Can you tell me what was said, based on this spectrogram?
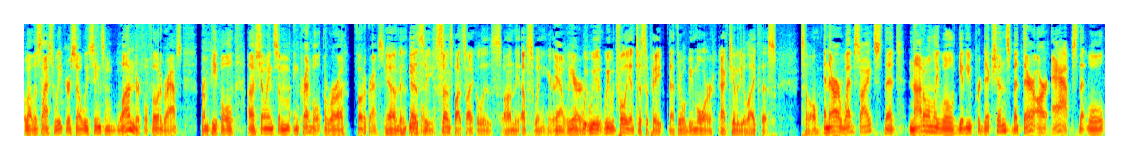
well, this last week or so, we've seen some wonderful photographs from people uh, showing some incredible aurora photographs. Yeah, and as the sunspot cycle is on the upswing here, Yeah, we are- We, we, we would fully anticipate that there will be more activity like this. So And there are websites that not only will give you predictions, but there are apps that will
